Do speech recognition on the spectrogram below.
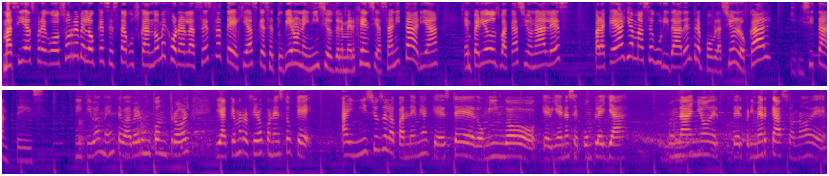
Macías Fregoso reveló que se está buscando mejorar las estrategias que se tuvieron a inicios de la emergencia sanitaria en periodos vacacionales para que haya más seguridad entre población local y visitantes. Definitivamente va a haber un control y a qué me refiero con esto que a inicios de la pandemia que este domingo que viene se cumple ya un año del, primer caso ¿no? de,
